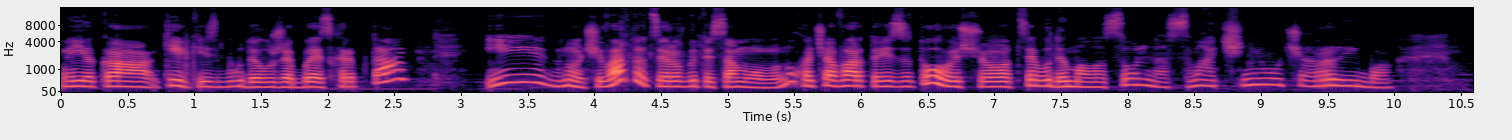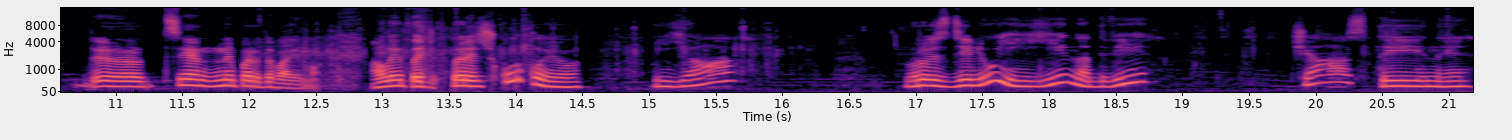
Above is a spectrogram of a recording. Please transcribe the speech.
яка кількість буде вже без хребта. І ну, чи варто це робити самому? Ну, хоча варто із-за того, що це буде малосольна, смачнюча риба. Е, Це не передаваємо. Але перед шкуркою я розділю її на дві частини.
